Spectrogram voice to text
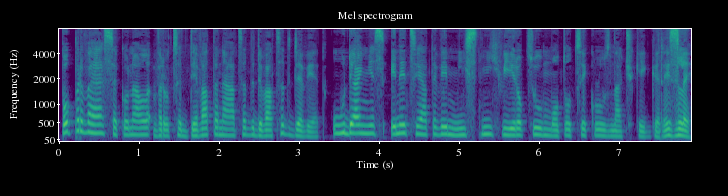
Poprvé se konal v roce 1929 údajně z iniciativy místních výrobců motocyklu značky Grizzly.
